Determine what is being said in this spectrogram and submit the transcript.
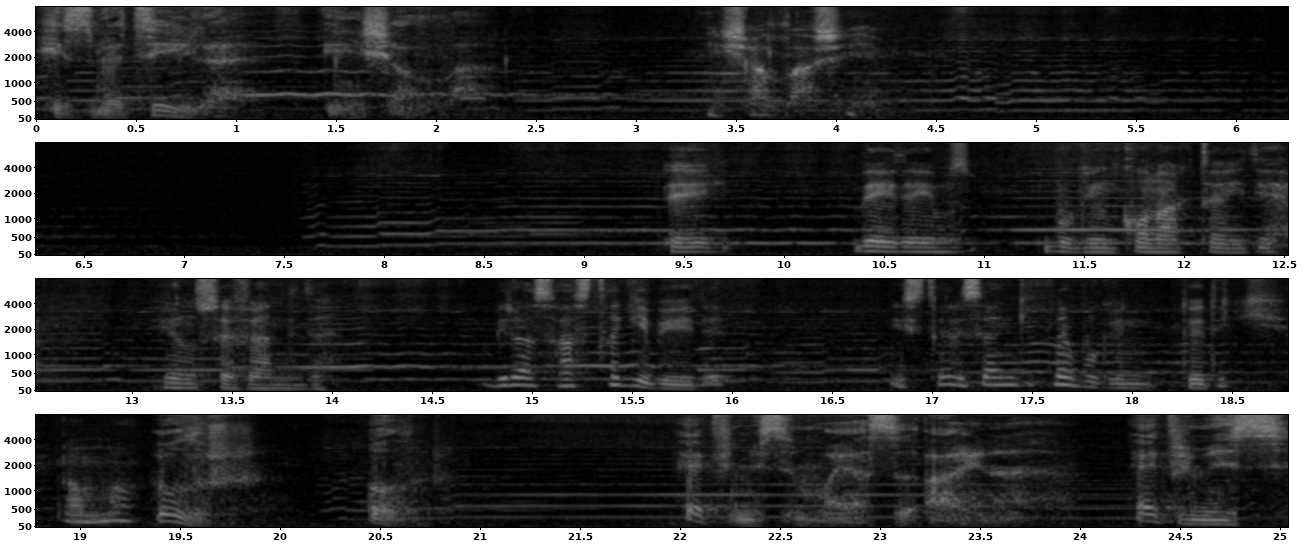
Hizmetiyle inşallah. İnşallah şeyhim. Ey beydeyimiz bugün konaktaydı. Yunus Efendi de. Biraz hasta gibiydi. İstersen gitme bugün dedik ama... Olur, olur. Hepimizin mayası aynı. Hepimiz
